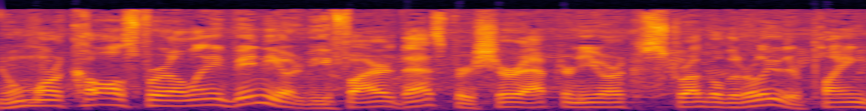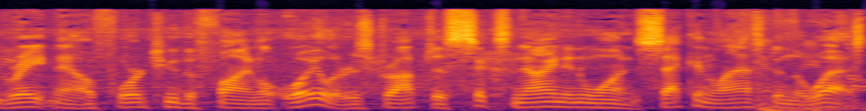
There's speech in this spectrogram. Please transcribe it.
No more calls for Alain Vigneault to be fired, that's for sure. After New York struggled early, they're playing great now. 4 2 the final. Oilers dropped to 6 9 and 1, second last in the West.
